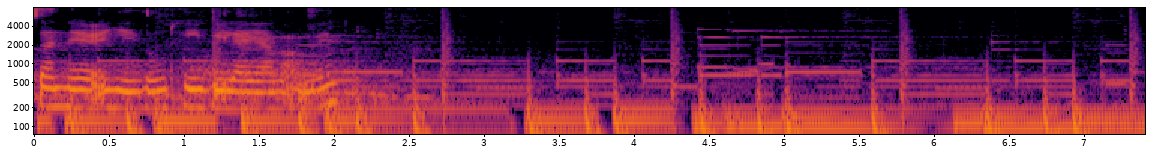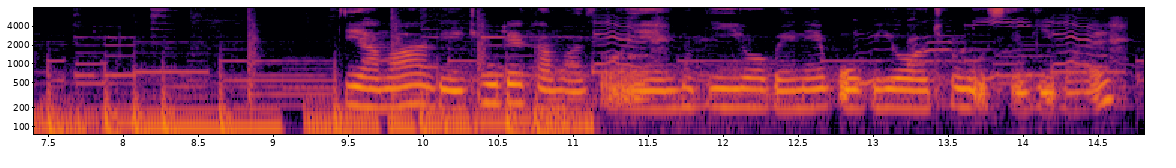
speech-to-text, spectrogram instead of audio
ဆက်နဲ့အရင်ဆုံးထိပေးလိုက်ရပါမယ်ဒီမှာမှာဒီထုတ်တဲ့ခါမှာဆိုရင်မပြီးတော့ဘဲနဲ့ပို့ပြီးတော့ထုတ်လို့အဆင်ပြေပါတယ်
